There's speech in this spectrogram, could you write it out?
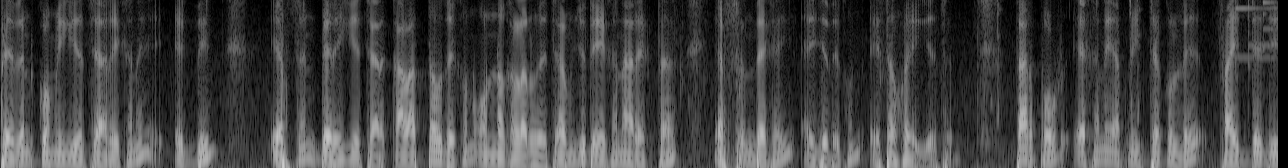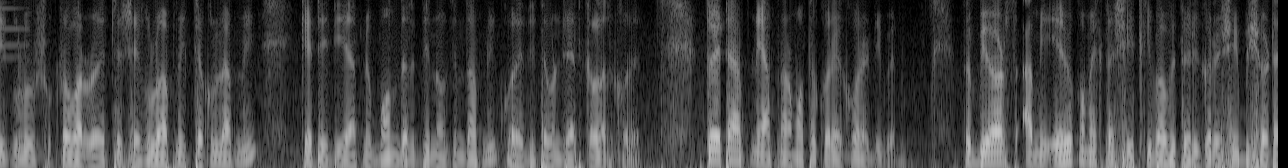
প্রেজেন্ট কমে গিয়েছে আর এখানে একদিন অ্যাবসেন্ট বেড়ে গিয়েছে। আর কালারটাও দেখুন অন্য কালার হয়েছে। আমি যদি এখানে আর একটা অ্যাবসেন্ট দেখাই, এই যে দেখুন এটা হয়ে গিয়েছে। তারপর এখানে আপনি ইচ্ছা করলে ফ্রাইডে যেগুলো শুক্রবার রয়েছে, সেগুলো আপনি ইচ্ছা করলে আপনি কেটে দিয়ে আপনি বন্ধের দিনও কিন্তু আপনি করে দিতে পারেন রেড কালার করে। তো এটা আপনি আপনার মতো করে করে নেবেন। তো বিয়ার্স আমি এরকম একটা শিট কীভাবে তৈরি করে সেই বিষয়টা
